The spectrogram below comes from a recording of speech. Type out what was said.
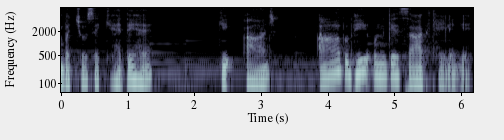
बच्चों से कहते हैं कि आज आप भी उनके साथ खेलेंगे।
